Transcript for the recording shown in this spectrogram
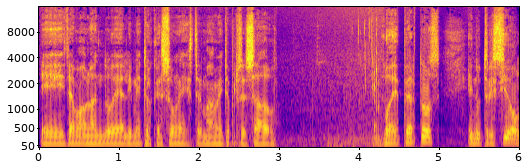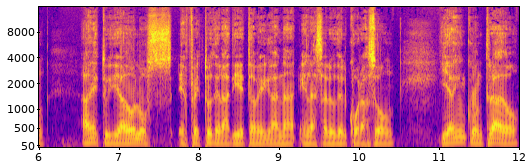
eh, estamos hablando de alimentos que son extremadamente procesados. Los expertos en nutrición han estudiado los efectos de la dieta vegana en la salud del corazón y han encontrado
